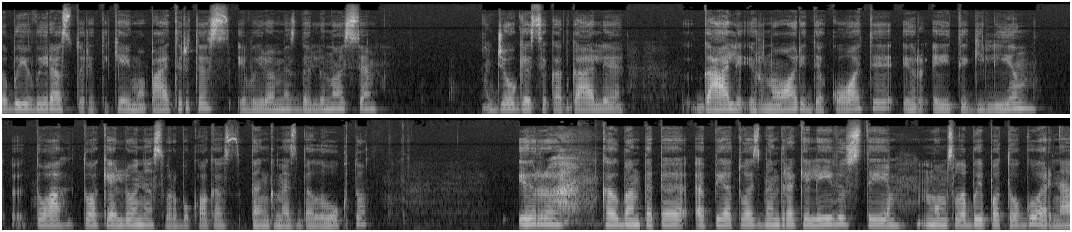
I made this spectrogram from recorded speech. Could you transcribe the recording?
labai įvairias turi tikėjimo patirtis, įvairiomis dalinosi, džiaugiasi, kad gali gali ir nori dėkoti ir eiti gilyn tuo, tuo keliu, nesvarbu kokios tankmes belauktų. Ir kalbant apie, apie tuos bendrakeleivius, tai mums labai patogu, ar ne,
